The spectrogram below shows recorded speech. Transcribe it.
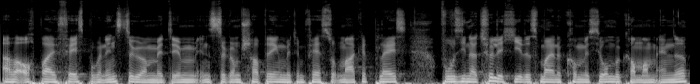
aber auch bei Facebook und Instagram mit dem Instagram Shopping, mit dem Facebook Marketplace, wo sie natürlich jedes Mal eine Kommission bekommen am Ende.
